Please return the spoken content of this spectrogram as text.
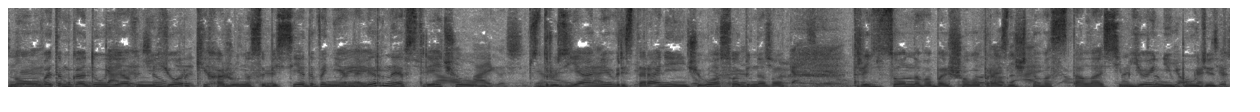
но в этом году я в Нью-Йорке хожу на собеседование. Наверное, встречу с друзьями в ресторане ничего особенного. Традиционного большого праздничного стола с семьей не будет.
